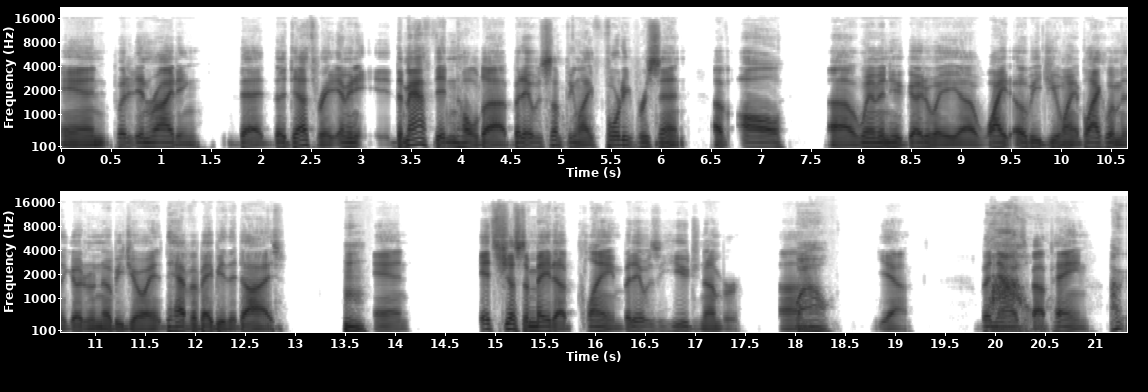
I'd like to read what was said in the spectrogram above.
and put it in writing that the death rate i mean the math didn't hold up but it was something like 40% of all uh, women who go to a uh, white OBGYN, black women that go to an OBGYN, they have a baby that dies. Hmm. And it's just a made up claim, but it was a huge number. Um, wow. Yeah. But now it's about pain. I,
